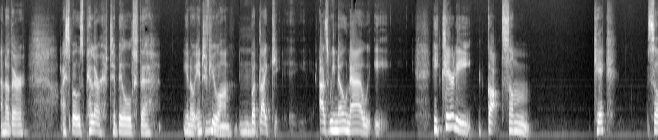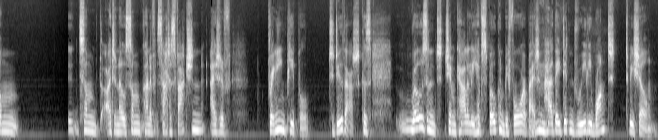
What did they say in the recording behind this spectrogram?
another, I suppose, pillar to build the you know interview mm. on, mm. but like as we know now, he, he clearly got some kick, some some I don't know, some kind of satisfaction out of bringing people to do that because Rose and Jim Callaly have spoken before about mm. how they didn't really want to be shown.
